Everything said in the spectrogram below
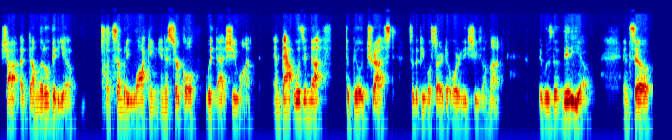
shot a dumb little video of somebody walking in a circle with that shoe on. And that was enough to build trust so that people started to order these shoes online. It was the video. And so,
